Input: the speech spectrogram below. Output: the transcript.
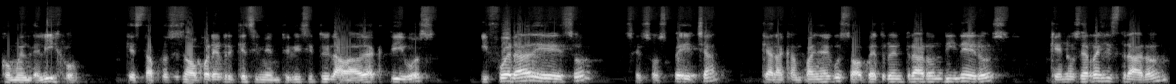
como el del hijo, que está procesado por enriquecimiento ilícito y lavado de activos. Y fuera de eso, se sospecha que a la campaña de Gustavo Petro entraron dineros que no se registraron,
